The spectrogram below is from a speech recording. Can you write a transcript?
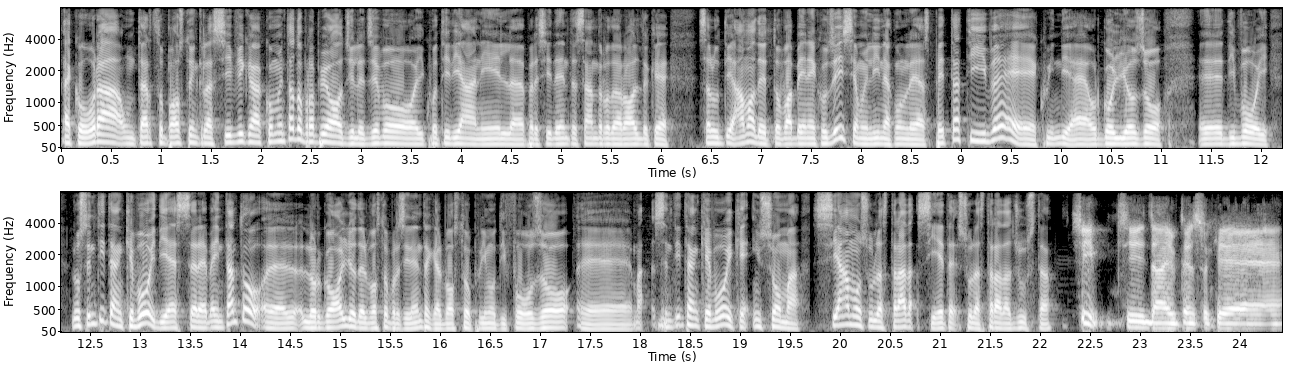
Ecco, ora un terzo posto in classifica. Commentato proprio oggi, leggevo i quotidiani, il presidente Sandro Darold che salutiamo, ha detto va bene così, siamo in linea con le aspettative e quindi è orgoglioso eh, di voi. Lo sentite anche voi di essere, beh intanto eh, l'orgoglio del vostro presidente che è il vostro primo tifoso, eh, ma sentite anche voi che insomma siamo sulla strada, siete sulla strada giusta? Sì, sì, dai, penso che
